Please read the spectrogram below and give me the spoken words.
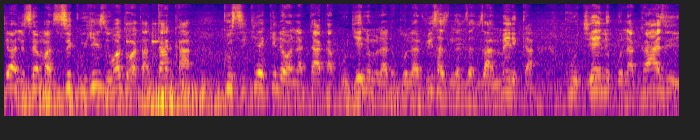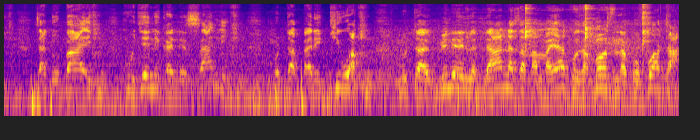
Timotheo alisema, siku hizi watu watataka kusikia kile wanataka. Kujeni, kuna visa za, za Amerika, kujeni, kuna kazi za Dubai, kujeni kanisani, mtabarikiwa, mta vile laana za mama yako ambazo zinakufuata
